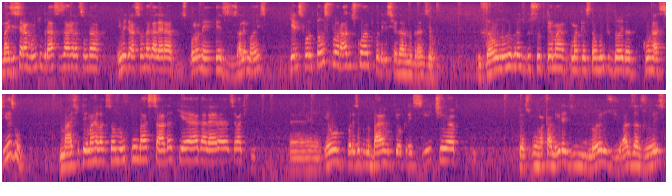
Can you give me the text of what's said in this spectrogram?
Mas isso era muito graças à relação da imigração da galera dos poloneses, dos alemães, que eles foram tão explorados quanto quando eles chegaram no Brasil. Então, no Rio Grande do Sul tem uma, uma questão muito doida com racismo, mas tu tem uma relação muito embaçada que é a galera, sei lá, tipo. É, eu, por exemplo, no bairro que eu cresci, tinha uma família de loiros de olhos azuis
